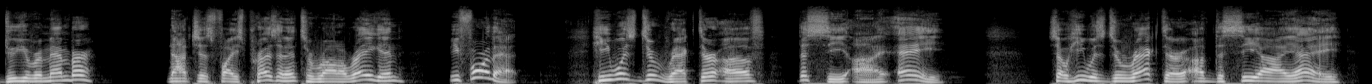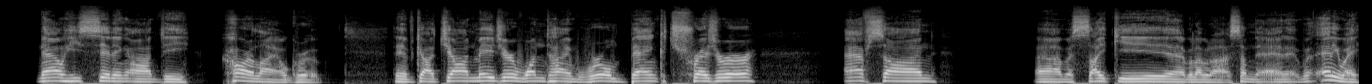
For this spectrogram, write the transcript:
Do you remember? Not just vice president to Ronald Reagan. Before that, he was director of the CIA. So he was director of the CIA. Now he's sitting on the Carlyle Group. They've got John Major, one time World Bank treasurer, Afsan, um, a psyche, uh, blah, blah, blah, something. Anyway,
